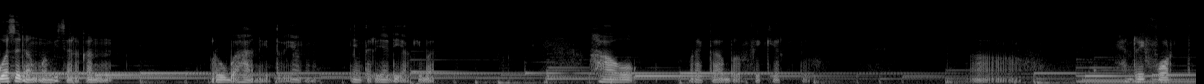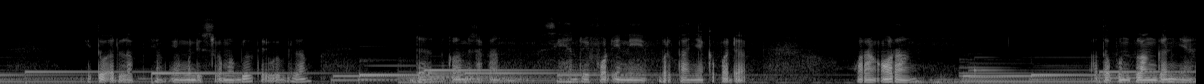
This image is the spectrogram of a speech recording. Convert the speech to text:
gue sedang membicarakan perubahan gitu yang yang terjadi akibat how mereka berpikir gitu. Uh, Henry Ford itu adalah yang yang mendistribusikan mobil tadi gue bilang. Dan kalau misalkan si Henry Ford ini bertanya kepada orang-orang ataupun pelanggannya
